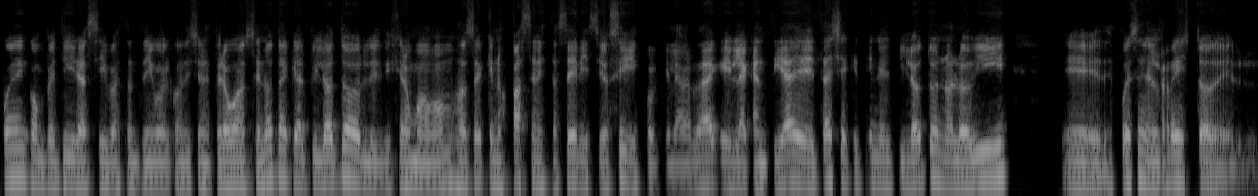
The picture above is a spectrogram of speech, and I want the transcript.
pueden competir así bastante en igual condiciones, pero bueno, se nota que al piloto le dijeron, bueno, vamos a hacer que nos pasen esta serie sí o sí, porque la verdad que la cantidad de detalles que tiene el piloto no lo vi eh, después en el resto del-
